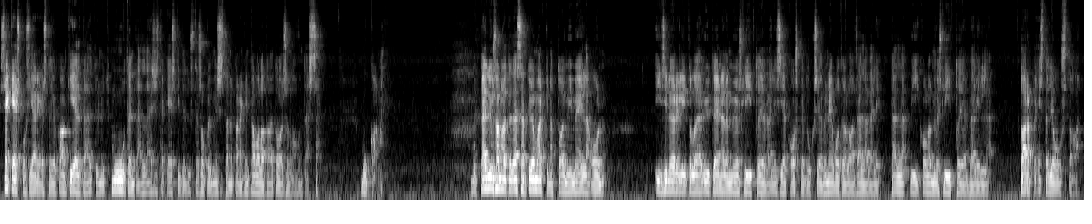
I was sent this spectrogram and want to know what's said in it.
se keskusjärjestö, joka on kieltäytynyt muuten tällaisesta keskitetystä sopimisesta nyt ainakin tavalla tai toisella on tässä mukana. Mutta täytyy sanoa, että tässä työmarkkinat toimii. Meillä on Insinööriliitolla ja YTNllä myös liittojen välisiä kosketuksia. Me neuvotellaan tällä, väli, tällä viikolla myös liittojen välillä tarpeista joustaa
